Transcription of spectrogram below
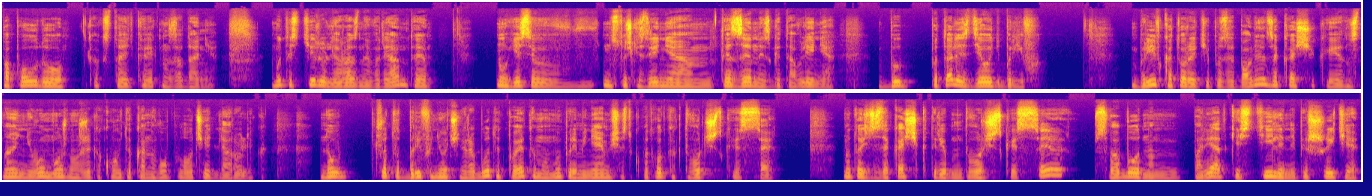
по поводу, как ставить корректно задание. Мы тестировали разные варианты. Ну, если ну, с точки зрения ТЗ на изготовление, пытались сделать бриф. Бриф, который типа заполняет заказчик, и на основе него можно уже какую-то канву получить для ролика. Но что-то вот брифы не очень работает, поэтому мы применяем сейчас такой подход, как творческое эссе. Ну, то есть заказчик требует творческое эссе, в свободном порядке, стиле напишите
